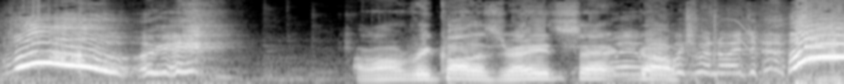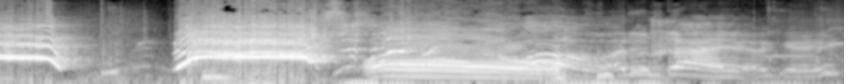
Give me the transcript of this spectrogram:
Woo! Okay. I'm gonna recall this. Ready, set, Wait, go. wait, which one do I do? Ah! Ah! Oh! Oh, I didn't die. Okay.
